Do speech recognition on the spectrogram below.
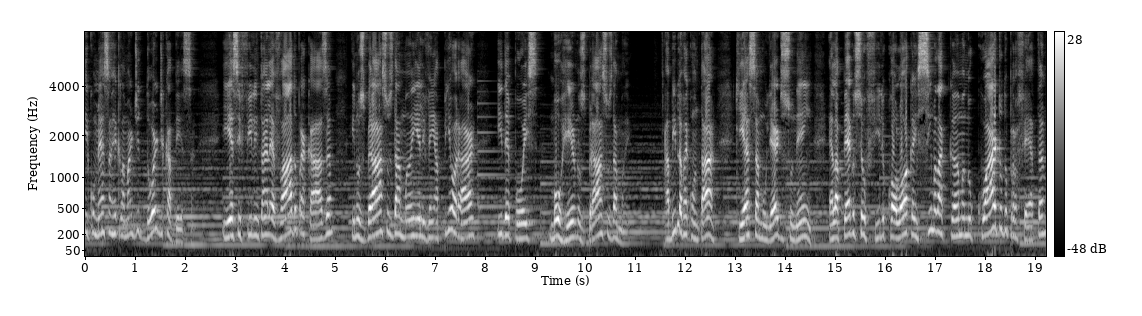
e começa a reclamar de dor de cabeça. E esse filho então é levado para casa e nos braços da mãe ele vem a piorar e depois morrer nos braços da mãe. A Bíblia vai contar que essa mulher de Sunem, ela pega o seu filho, coloca em cima da cama no quarto do profeta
